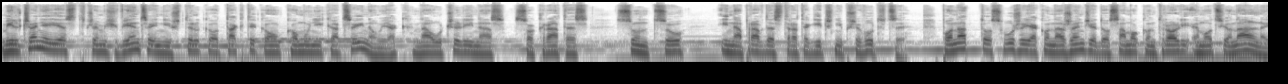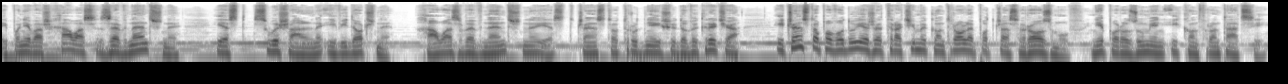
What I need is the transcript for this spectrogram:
Milczenie jest czymś więcej niż tylko taktyką komunikacyjną, jak nauczyli nas Sokrates, Sun Tzu i naprawdę strategiczni przywódcy. Ponadto służy jako narzędzie do samokontroli emocjonalnej, ponieważ hałas zewnętrzny jest słyszalny i widoczny. Hałas wewnętrzny jest często trudniejszy do wykrycia i często powoduje, że tracimy kontrolę podczas rozmów, nieporozumień i konfrontacji.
